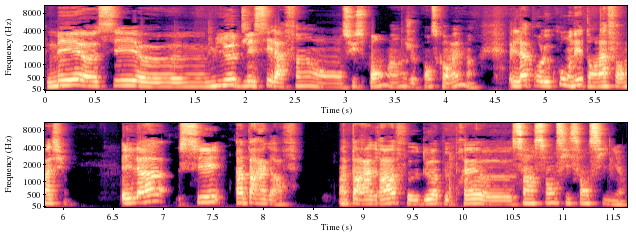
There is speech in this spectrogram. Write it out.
mais euh, c'est euh, mieux de laisser la fin en suspens, hein, je pense quand même. Là, pour le coup, on est dans l'information. Et là, c'est un paragraphe. Un paragraphe de à peu près 500-600 euh, signes.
